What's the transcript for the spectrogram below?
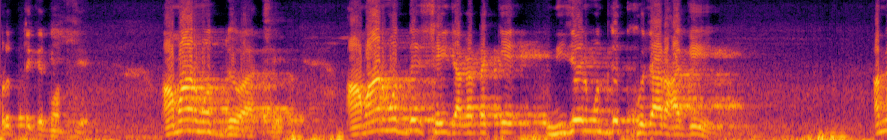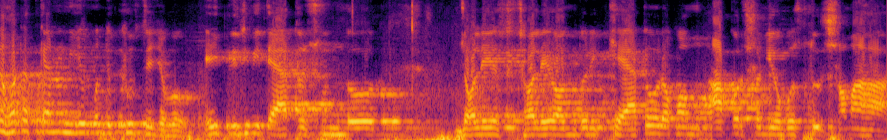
প্রত্যেকের মধ্যে। আমার মধ্যেও আছে। আমার মধ্যে সেই জায়গাটাকে নিজের মধ্যে খোঁজার আগে আমি হঠাৎ কেন নিজের মধ্যে খুঁজতে যাব? এই পৃথিবীতে এত সুন্দর জলে স্থলে, অন্তরিক্ষে এত রকম আকর্ষণীয় বস্তুর সমাহার।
